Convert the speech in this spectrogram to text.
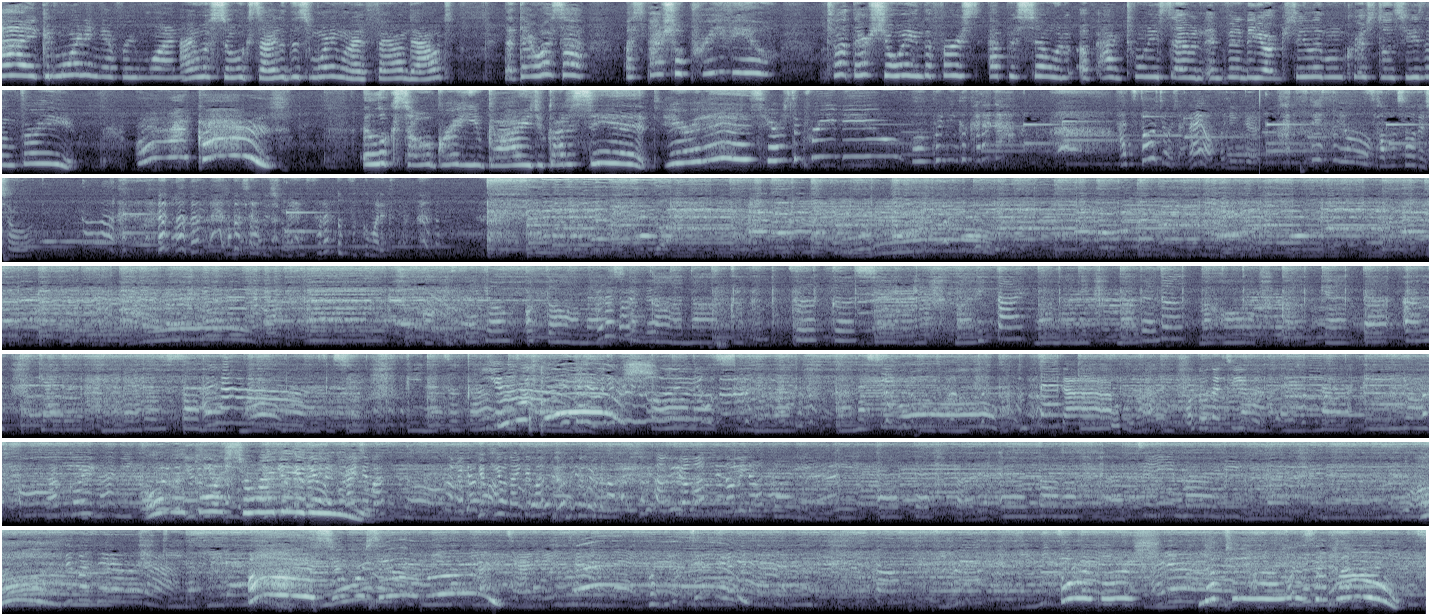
Hi, good morning everyone. I was so excited this morning when I found out that there was a, a special preview. To, they're showing the first episode of Act 27 Infinity Arc, Sailor Moon Crystal Season 3. Oh my gosh! It looks so great, you guys. You gotta see it. Here it is. Here's the preview. Opening からだ。初登場じゃないオープニング。初ですよ。寒そうでしょ。そうでしょうさらっと突っ込まれた Oh my gosh, 泣い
